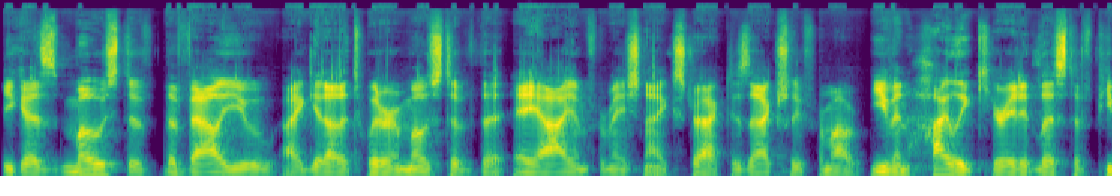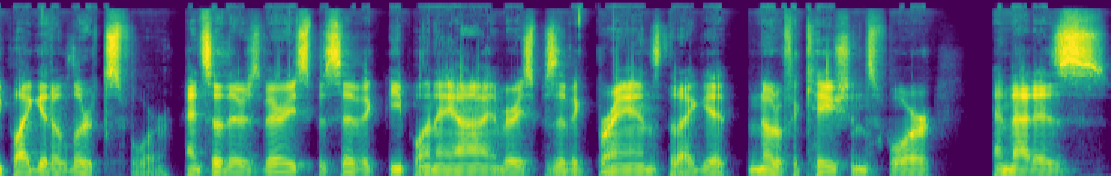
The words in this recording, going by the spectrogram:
because most of the value I get out of Twitter and most of the AI information I extract is actually from a even highly curated list of people I get alerts for. And so there's very specific people in AI and very specific brands that I get notifications for. And that is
